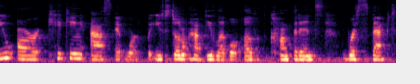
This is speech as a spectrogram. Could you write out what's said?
You are kicking ass at work, but you still don't have the level of confidence, respect,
